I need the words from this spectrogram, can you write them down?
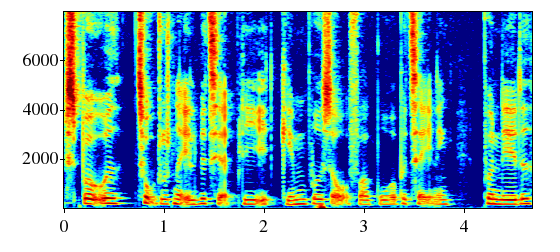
spået 2011 til at blive et gennembrudsår for brugerbetaling på nettet.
